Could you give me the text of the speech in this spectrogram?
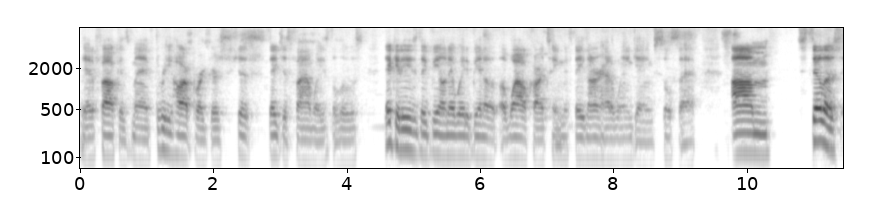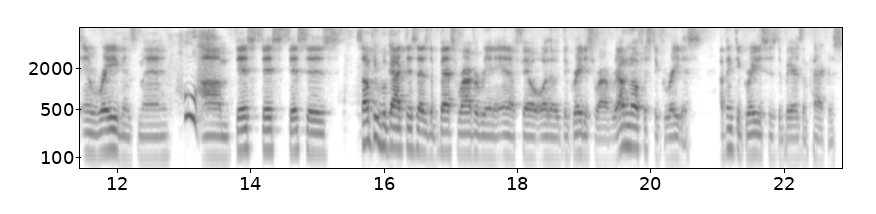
yeah, the Falcons, man, three heartbreakers. Just they just find ways to lose. They could easily be on their way to being a, a wild card team if they learn how to win games. So sad. Um, Steelers and Ravens, man. Whew. Um, this this this is some people got this as the best rivalry in the NFL or the, the greatest rivalry. I don't know if it's the greatest. I think the greatest is the Bears and Packers.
